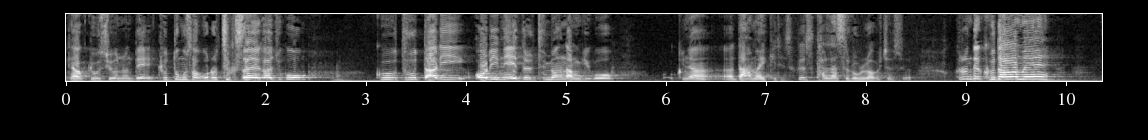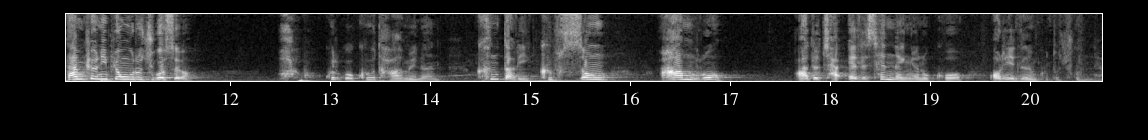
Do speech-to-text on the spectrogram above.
대학 교수였는데 교통사고로 즉사해가지고 그 두 딸이 어린 애들 두 명 남기고 그냥 남아있게 됐어요. 그래서 달라스로 올라오셨어요. 그런데 그 다음에 남편이 병으로 죽었어요. 아이고, 그리고 그 다음에는 큰 딸이 급성 암으로 아들 자, 애들 셋 남겨놓고 어린이들 남고 또 죽었네요.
